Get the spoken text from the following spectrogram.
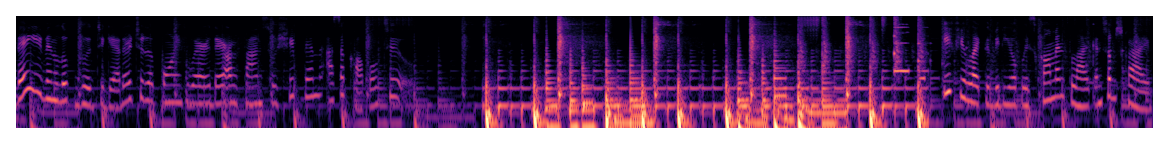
They even look good together to the point where there are fans who ship them as a couple too. Like the video, please comment, like, and subscribe.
